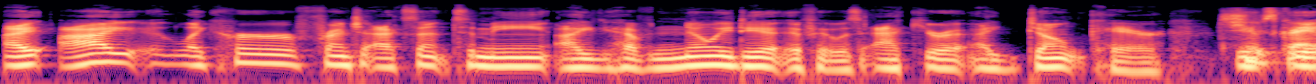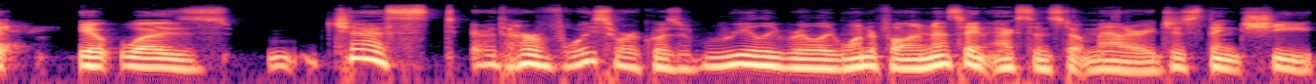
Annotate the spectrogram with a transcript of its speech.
I I like her French accent to me. I have no idea if it was accurate. I don't care. she It- was great. It, it was just her voice work was really really wonderful. I'm not saying accents don't matter. I just think she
